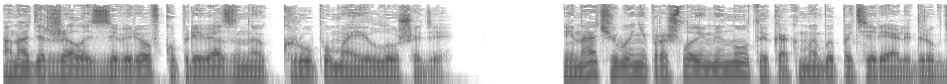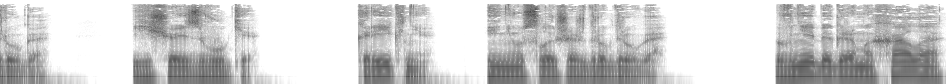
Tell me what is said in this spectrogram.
Она держалась за веревку, привязанную к крупу моей лошади. Иначе бы не прошло и минуты, как мы бы потеряли друг друга. Еще и звуки. Крикни, и не услышишь друг друга. В небе громыхало,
